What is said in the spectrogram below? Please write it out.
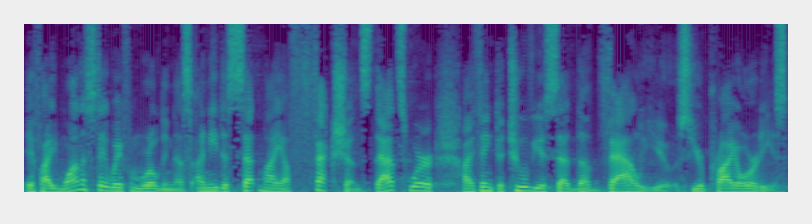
if I want to stay away from worldliness, I need to set my affections. That's where I think the two of you said the values, your priorities.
